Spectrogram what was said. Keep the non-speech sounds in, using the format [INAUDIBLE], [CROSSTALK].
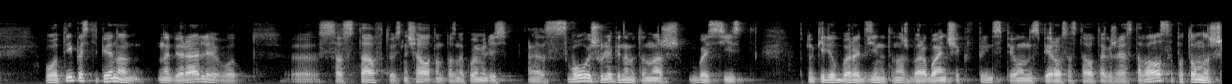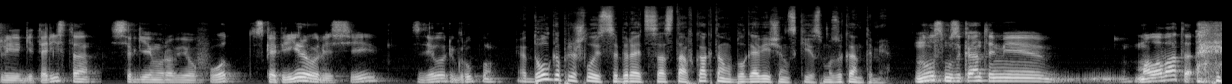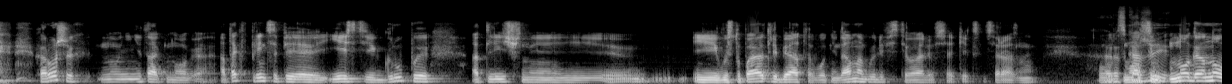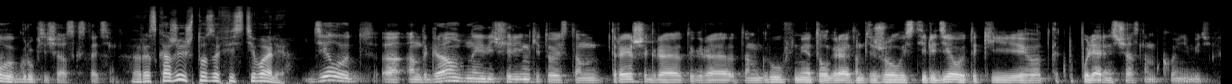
Вот, и постепенно набирали вот э, состав, то есть сначала там познакомились э, с Вовой Шулепиным, это наш басист, потом Кирилл Бородин, это наш барабанщик, в принципе, он из первого состава также оставался, потом нашли гитариста Сергей Муравьев, вот, скооперировались и сделали группу. Долго пришлось собирать состав? Как там в Благовещенске с музыкантами? Ну, с музыкантами маловато. [LAUGHS] Хороших, но не, не так много. А так, в принципе, есть и группы отличные, и, и выступают ребята. Вот недавно были фестивали всякие, кстати, разные. Вот, Расскажи. Много новых групп сейчас, кстати. Расскажи, что за фестивали? Делают а, андеграундные вечеринки, то есть там трэш играют, играют там грув, метал играют, там тяжелые стили, делают такие, вот как популярен сейчас там какой-нибудь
